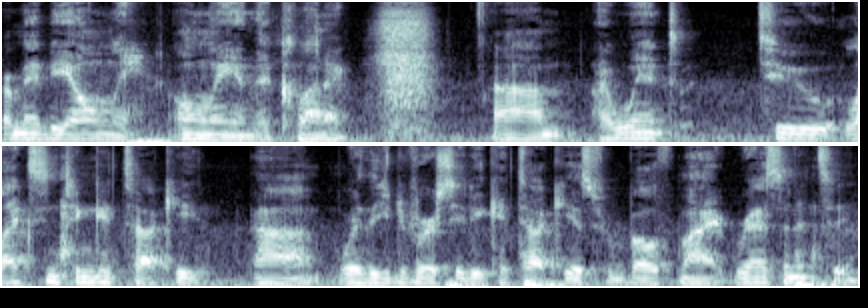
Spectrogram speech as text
or maybe only only in the clinic. Um, I went to Lexington, Kentucky, uh, where the University of Kentucky is for both my residency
